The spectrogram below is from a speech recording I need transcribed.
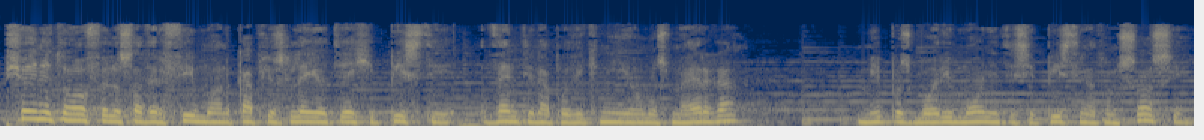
Ποιο είναι το όφελος αδερφοί μου αν κάποιος λέει ότι έχει πίστη δεν την αποδεικνύει όμως με έργα; Μήπως μπορεί μόνη της η πίστη να τον σώσει;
